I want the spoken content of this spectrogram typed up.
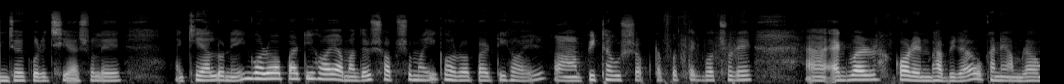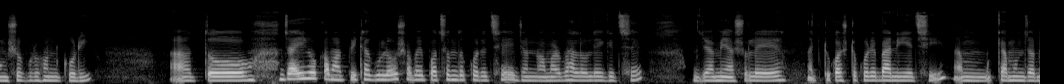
এনজয় করেছি আসলে খেয়ালও নেই। ঘরোয়া পার্টি হয়, আমাদের সব সময়ই ঘরোয়া পার্টি হয়। পিঠা উৎসবটা প্রত্যেক বছরে একবার করেন ভাবিরা, ওখানে আমরা অংশগ্রহণ করি। তো যাই হোক, আমার পিঠাগুলোও সবাই পছন্দ করেছে এই জন্য আমার ভালো লেগেছে যে আমি আসলে একটু কষ্ট করে বানিয়েছি। কেমন যেন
